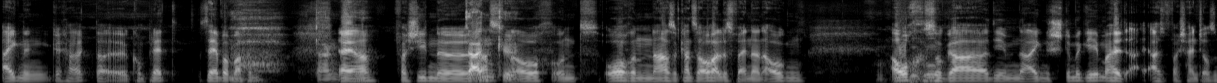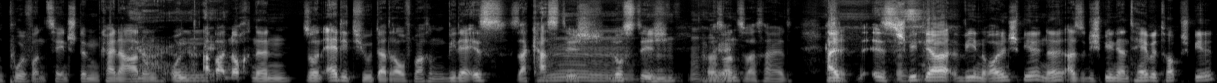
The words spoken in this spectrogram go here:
eigenen Charakter äh, komplett selber machen. Danke. Ja, ja. Verschiedene Danke. Rasten auch und Ohren, Nase kannst du auch alles verändern, Augen. Auch Uhu. sogar dem eine eigene Stimme geben, halt, also wahrscheinlich aus einem Pool von zehn Stimmen, keine Ahnung. Und mhm. aber noch einen, so ein Attitude da drauf machen, wie der ist, sarkastisch, Mm. lustig Mhm. oder Okay. sonst was halt. Halt, es Das- spielt ja wie ein Rollenspiel, ne? Also die spielen ja ein Tabletop-Spiel.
